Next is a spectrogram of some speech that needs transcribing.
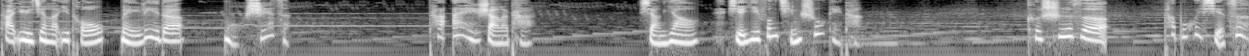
它遇见了一头美丽的母狮子，它爱上了它，想要写一封情书给他。可狮子，它不会写字。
